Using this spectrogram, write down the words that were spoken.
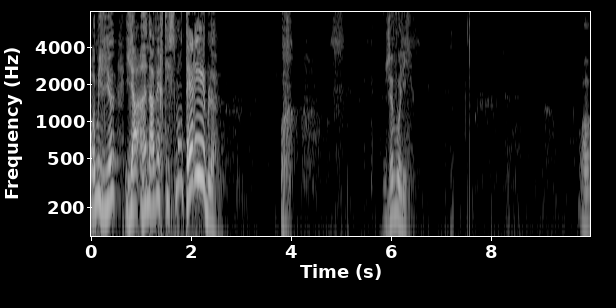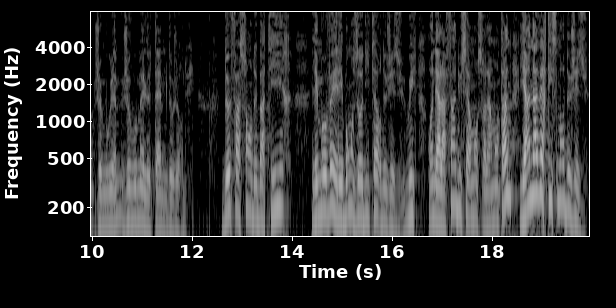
Au milieu, il y a un avertissement terrible. Je vous lis. Oh, je vous mets le thème d'aujourd'hui deux façons de bâtir les mauvais et les bons auditeurs de Jésus. Oui, on est à la fin du sermon sur la montagne, il y a un avertissement de Jésus.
